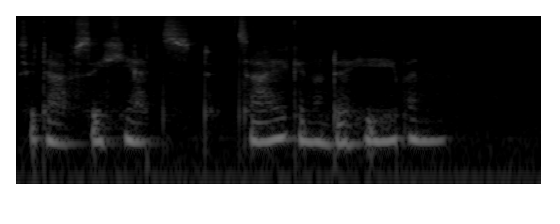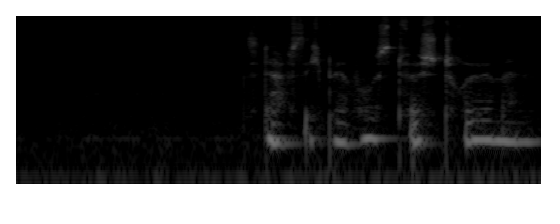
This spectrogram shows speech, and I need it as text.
Sie darf sich jetzt zeigen und erheben. Sie darf sich bewusst verströmen,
